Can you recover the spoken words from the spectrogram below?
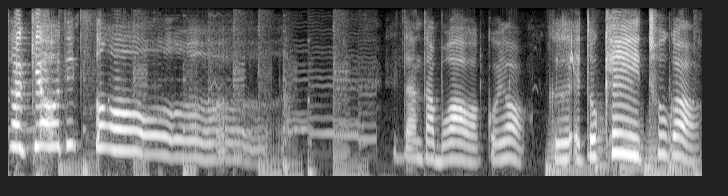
타키 어딨어? 일단 다 모아왔고요. 그 에토 K2가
